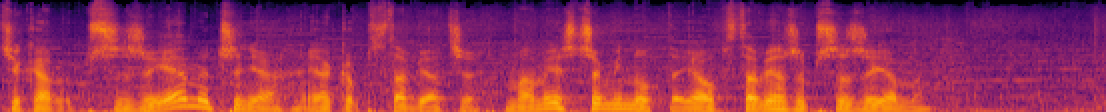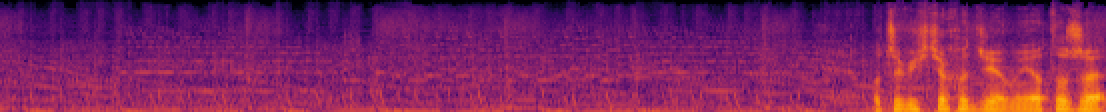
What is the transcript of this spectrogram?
ciekawe, przeżyjemy czy nie? Jak obstawiacie? Mamy jeszcze minutę, ja obstawiam, że przeżyjemy. Oczywiście chodziło mi o to, że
